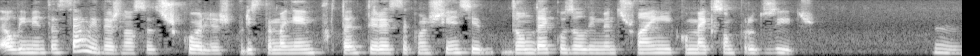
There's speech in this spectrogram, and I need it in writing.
alimentação e das nossas escolhas. Por isso também é importante ter essa consciência de onde é que os alimentos vêm e como é que são produzidos. Hum.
